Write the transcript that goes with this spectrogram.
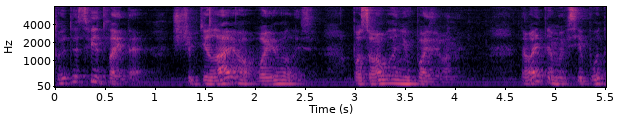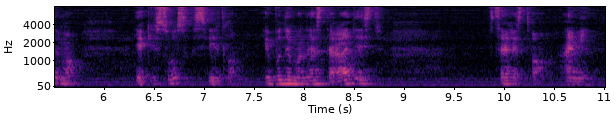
той до світла йде, щоб діла його виявились, бо зроблені в Бозі вони. Давайте ми всі будемо, як Ісус, світлом, і будемо нести радість в це Різдво. Амінь.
